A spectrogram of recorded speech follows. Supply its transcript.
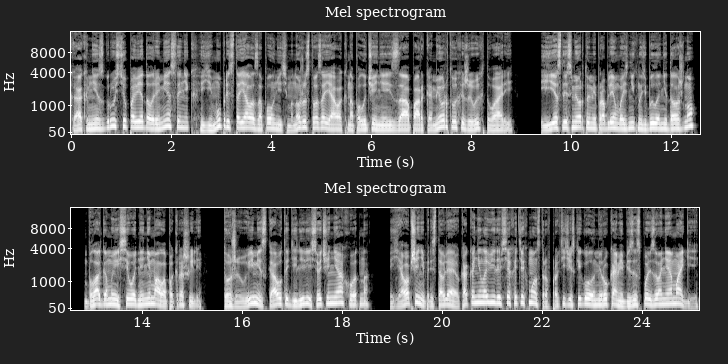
Как мне с грустью поведал ремесленник, ему предстояло заполнить множество заявок на получение из зоопарка мертвых и живых тварей. И если с мертвыми проблем возникнуть было не должно, благо мы их сегодня немало покрошили, то живыми скауты делились очень неохотно. Я вообще не представляю, как они ловили всех этих монстров практически голыми руками без использования магии.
